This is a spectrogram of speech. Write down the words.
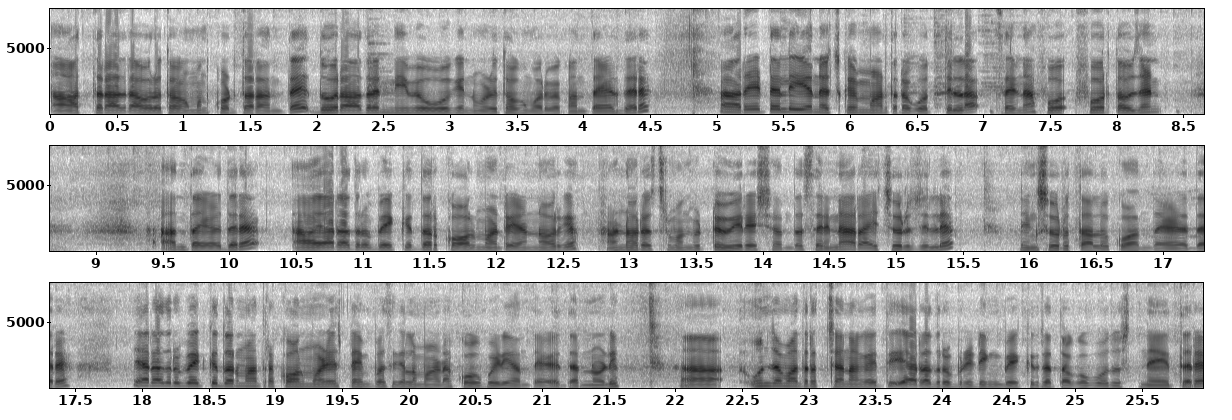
ಹತ್ತಿರ ಆದರೆ ಅವರು ತೊಗೊಂಬಂದು ಕೊಡ್ತಾರಂತೆ. ದೂರ ಆದರೆ ನೀವೇ ಹೋಗಿ ನೋಡಿ ತೊಗೊಂಬರ್ಬೇಕು ಅಂತ ಹೇಳಿದ್ದಾರೆ ರೇಟಲ್ಲಿ ಏನು ಹೆಚ್ಚು ಕಮ್ಮಿ ಮಾಡ್ತಾರೋ ಗೊತ್ತಿಲ್ಲ. ಸರಿನಾ? ಫೋರ್ ಫೋರ್ ತೌಸಂಡ್ ಅಂತ ಹೇಳಿದರೆ. ಯಾರಾದರೂ ಬೇಕಿದ್ದವ್ರು ಕಾಲ್ ಮಾಡಿರಿ ಅಣ್ಣವ್ರಿಗೆ. ಅಣ್ಣವ್ರ ಹೆಸ್ರು ಬಂದುಬಿಟ್ಟು ವೀರೇಶ್ ಅಂತ ಸರಿನಾ? ರಾಯಚೂರು ಜಿಲ್ಲೆ ಲಿಂಗಸೂರು ತಾಲೂಕು ಅಂತ ಹೇಳಿದ್ದಾರೆ ಯಾರಾದರೂ ಬೇಕಿದ್ದವ್ರು ಮಾತ್ರ ಕಾಲ್ ಮಾಡಿ ಟೈಮ್ ಪಾಸ್ಗೆಲ್ಲ ಮಾಡೋಕ್ಕೆ ಹೋಗಬೇಡಿ ಅಂತ ಹೇಳಿದ್ದಾರೆ ನೋಡಿ. ಆ, ಹುಂಜ ಮಾತ್ರ ಚೆನ್ನಾಗೈತಿ. ಯಾರಾದರೂ ಬ್ರೀಡಿಂಗ್ ಬೇಕಿದ್ರೆ ತೊಗೋಬೋದು ಸ್ನೇಹಿತರೆ.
